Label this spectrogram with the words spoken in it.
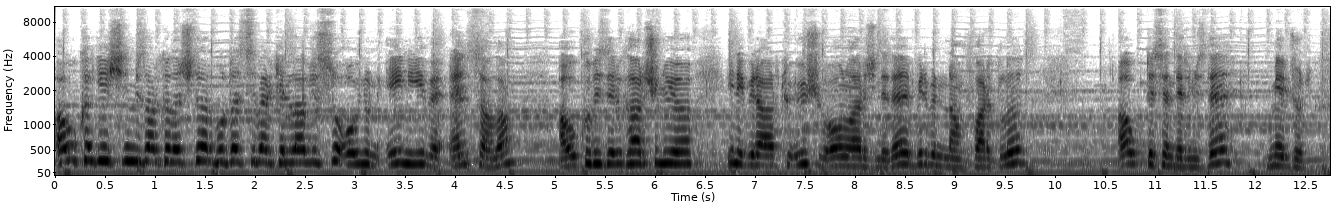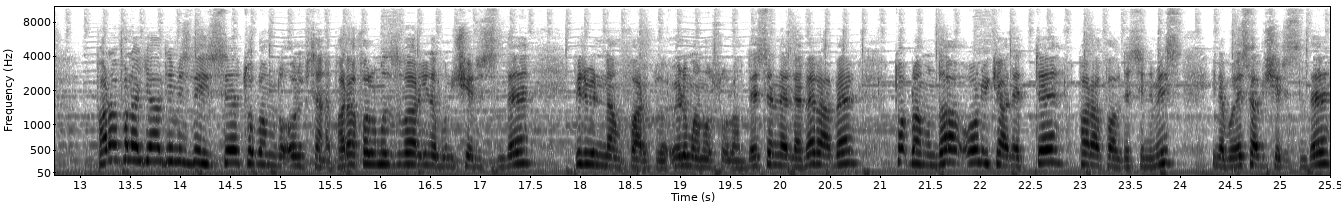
Avuka geçtiğimiz arkadaşlar burada siber kelle oyunun en iyi ve en sağlam Avuku bizleri karşılıyor. Yine 1 artı 3 ve onun haricinde de birbirinden farklı Avuk desenlerimiz de mevcut. Parafala geldiğimizde ise toplamda 12 tane parafalımız var. Yine bunun içerisinde birbirinden farklı ölüm anosu olan desenlerle beraber toplamında 12 adette parafal desenimiz yine bu hesap içerisinde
